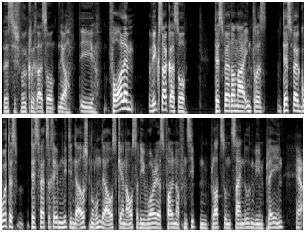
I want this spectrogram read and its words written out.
Das ist wirklich, also, ja, die, vor allem, wie gesagt, also, das wäre dann auch interessant. Das wäre gut, das, das wird sich eben nicht in der ersten Runde ausgehen, außer die Warriors fallen auf den siebten Platz und seien irgendwie im Play-In. Ja.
